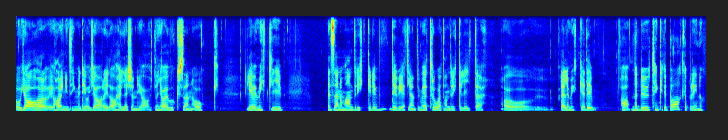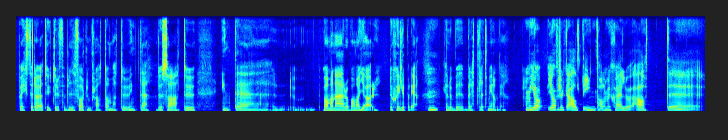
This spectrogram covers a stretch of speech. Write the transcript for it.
Och jag har, jag har ingenting med det att göra idag heller känner jag. Utan jag är vuxen och lever mitt liv. Men sen om han dricker, det, det vet jag inte. Men jag tror att han dricker lite. Och, eller mycket. Det, ja. När du tänker tillbaka på din uppväxt idag. Jag tyckte du förbifarten pratade om att du inte... Du sa att du inte... Vad man är och vad man gör. Du skiljer på det. Mm. Kan du berätta lite mer om det? Jag, jag försökte alltid intala mig själv att, eh, att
